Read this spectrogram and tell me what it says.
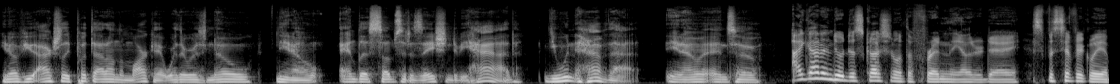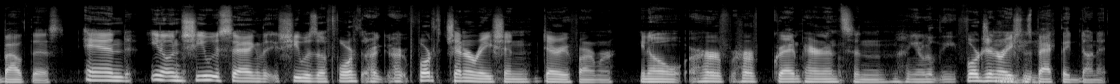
you know if you actually put that on the market where there was no you know endless subsidization to be had you wouldn't have that you know and so I got into a discussion with a friend the other day specifically about this. And, you know, and she was saying that she was a fourth her, her fourth generation dairy farmer. You know, her her grandparents and you know, four generations back they'd done it.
